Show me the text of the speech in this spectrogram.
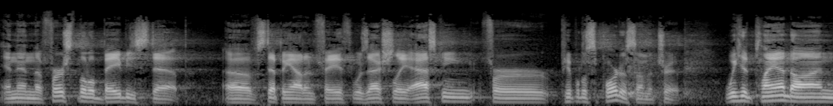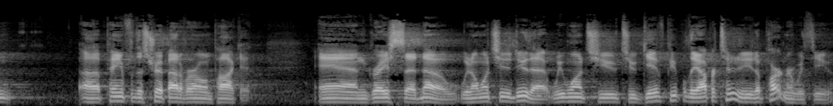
And then the first little baby step of stepping out in faith was actually asking for people to support us on the trip. We had planned on uh, paying for this trip out of our own pocket. And Grace said, No, we don't want you to do that. We want you to give people the opportunity to partner with you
